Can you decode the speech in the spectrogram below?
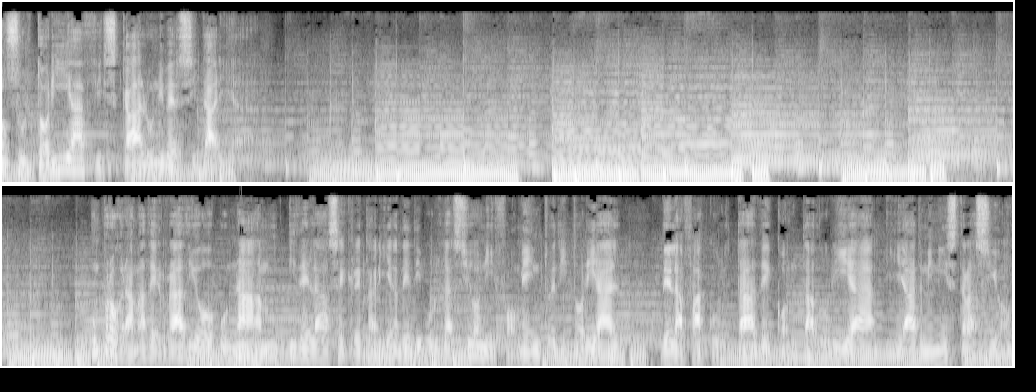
Consultoría Fiscal Universitaria. Un programa de Radio UNAM y de la Secretaría de Divulgación y Fomento Editorial de la Facultad de Contaduría y Administración.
